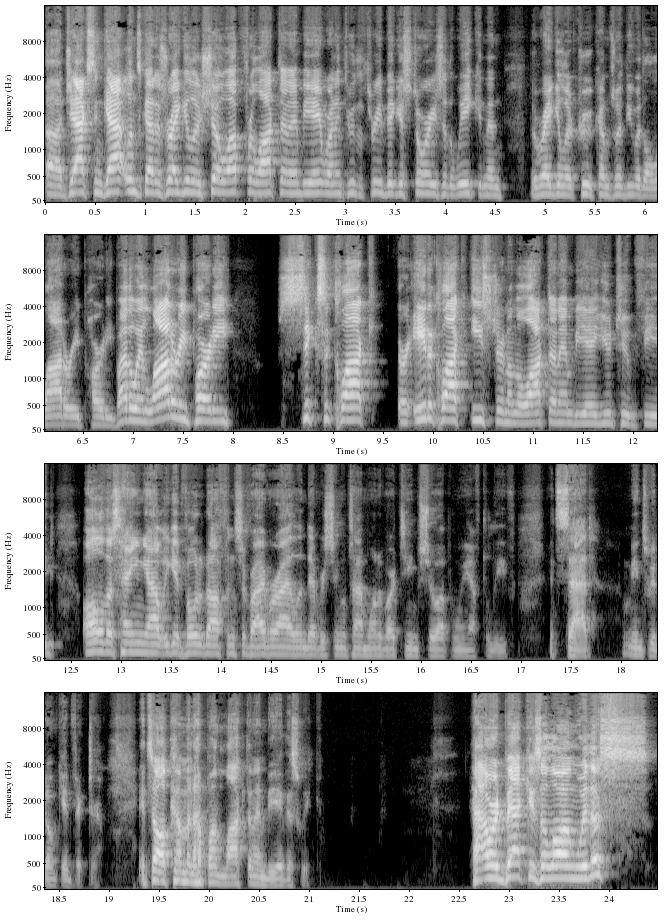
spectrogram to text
Uh, Jackson Gatlin's got his regular show up for Locked On NBA, running through the three biggest stories of the week, and then the regular crew comes with you with a lottery party. By the way, lottery party six o'clock or eight o'clock Eastern on the Locked On NBA YouTube feed. All of us hanging out. We get voted off in Survivor Island every single time one of our teams show up and we have to leave. It's sad. It means we don't get Victor. It's all coming up on Locked On NBA this week. Howard Beck is along with us.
